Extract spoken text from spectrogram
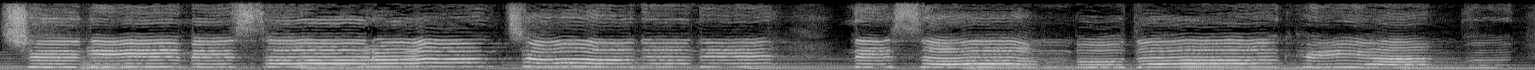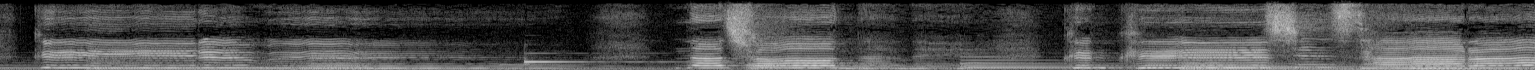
주님의 사랑 전하네. 내 삶보다 귀한 분 그 이름을 나 전하네. 그 크신 사랑.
